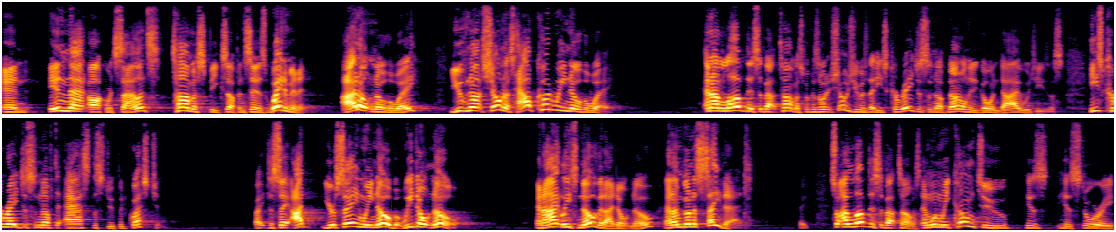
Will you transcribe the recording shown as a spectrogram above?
And in that awkward silence, Thomas speaks up and says, Wait a minute, I don't know the way. You've not shown us. How could we know the way? And I love this about Thomas because what it shows you is that he's courageous enough not only to go and die with Jesus, he's courageous enough to ask the stupid question. Right? To say, You're saying we know, but we don't know. And I at least know that I don't know, and I'm going to say that. Right? So I love this about Thomas. And when we come to his, his story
